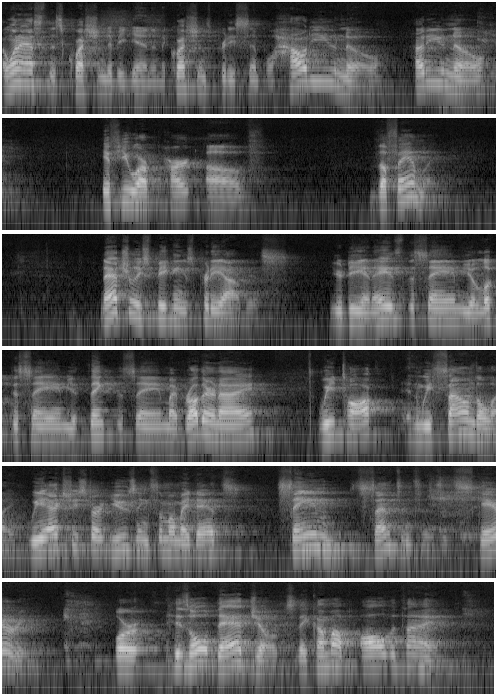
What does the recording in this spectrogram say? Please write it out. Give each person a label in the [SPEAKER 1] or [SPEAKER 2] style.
[SPEAKER 1] I want to ask this question to begin, and the question is pretty simple. How do you know? How do you know if you are part of the family? Naturally speaking, it's pretty obvious. Your DNA is the same, you look the same, you think the same. My brother and I, we talk and we sound alike. We actually start using some of my dad's same sentences. It's scary. Or his old dad jokes, they come up all the time.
